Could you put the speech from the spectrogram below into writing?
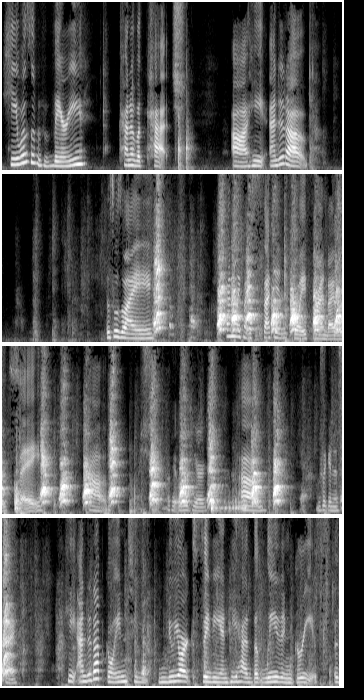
he was a very kind of a catch. Uh, he ended up, this was my, kind of like my second boyfriend, I would say. Um, okay, over here. Um, what was I going to say? he ended up going to New York City and he had the lead in Grease uh,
